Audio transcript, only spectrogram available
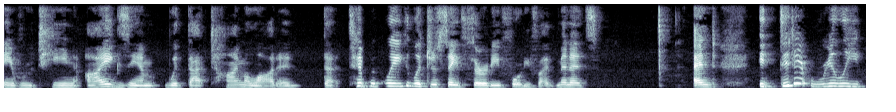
a routine eye exam with that time allotted that typically let's just say 30 45 minutes and it didn't really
